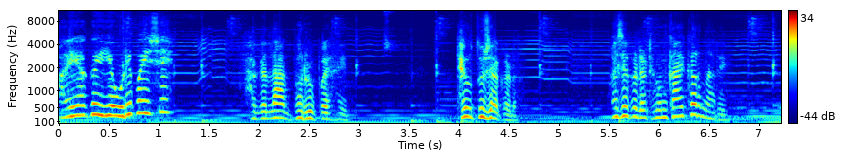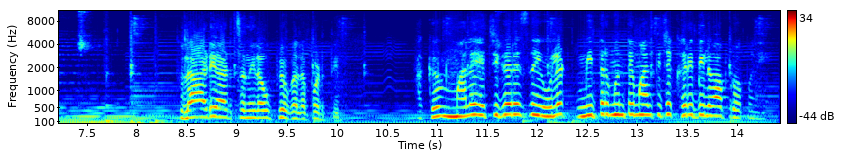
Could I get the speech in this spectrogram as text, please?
आई अगं एवढे पैसे? अगं लाखभर रुपये आहेत. ठेव तुझ्याकडं. माझ्याकडे ठेवून काय करणार आहे? तुला आडी अडचणीला उपयोगाला पडतील. अगं मला ह्याची गरज नाही. उलट मी तर म्हणते मला तिच्या खरेदीला वापरू आपण हे.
